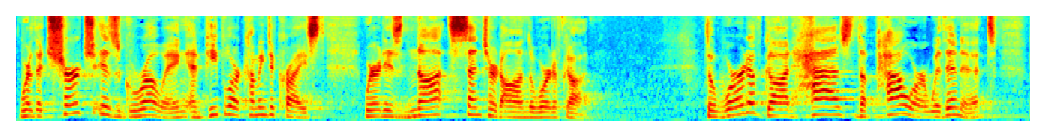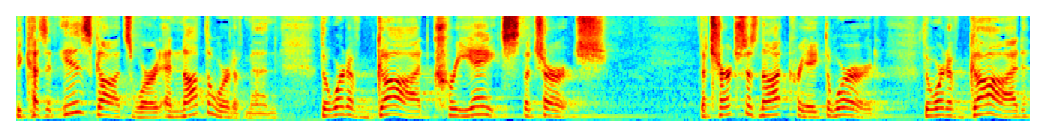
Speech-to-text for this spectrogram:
where the church is growing and people are coming to Christ where it is not centered on the word of God. The Word of God has the power within it because it is God's Word and not the Word of men. The Word of God creates the church. The church does not create the Word. The Word of God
